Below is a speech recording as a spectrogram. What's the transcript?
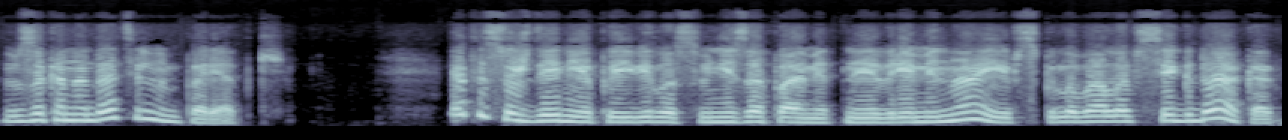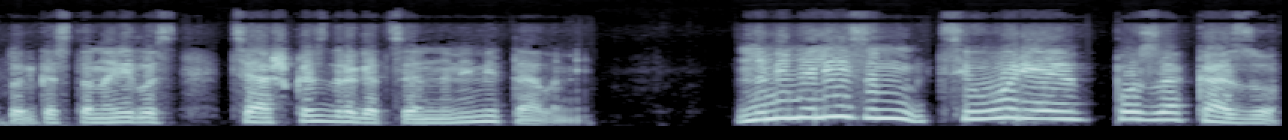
в законодательном порядке. Это суждение появилось в незапамятные времена и всплывало всегда, как только становилось тяжко с драгоценными металлами. Номинализм теория по заказу.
